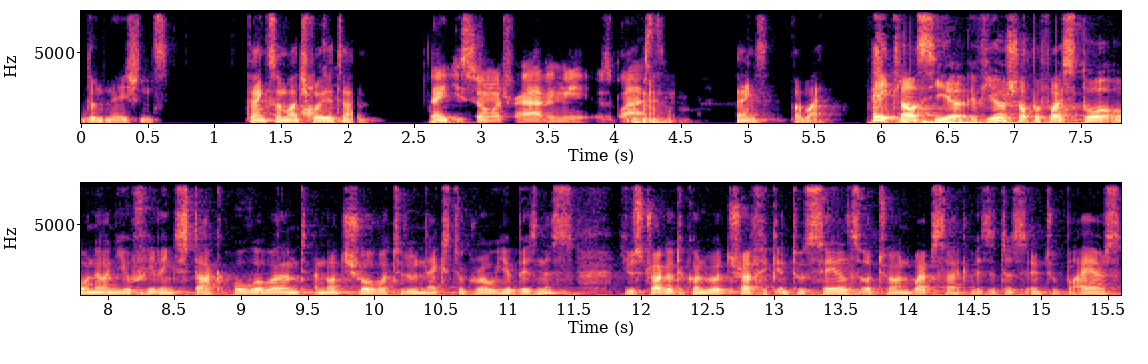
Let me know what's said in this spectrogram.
donations. Thanks so much awesome. for your time. Thank you so much for having me. It was a blast. Thanks. Bye bye. Hey, Claus here. If you're a Shopify store owner and you're feeling stuck, overwhelmed, and not sure what to do next to grow your business, you struggle to convert traffic into sales or turn website visitors into buyers,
